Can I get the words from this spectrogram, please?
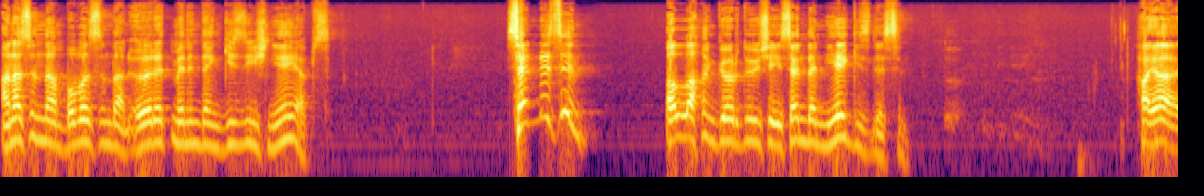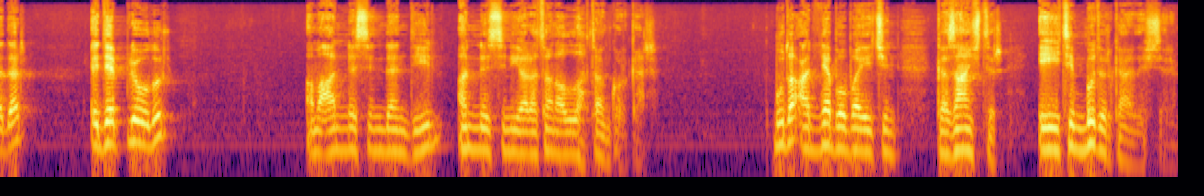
Anasından, babasından, öğretmeninden gizli iş niye yapsın? Sen nesin? Allah'ın gördüğü şeyi senden niye gizlesin? Haya eder, edepli olur. Ama annesinden değil, annesini yaratan Allah'tan korkar. Bu da anne baba için kazançtır. Eğitim budur kardeşlerim.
